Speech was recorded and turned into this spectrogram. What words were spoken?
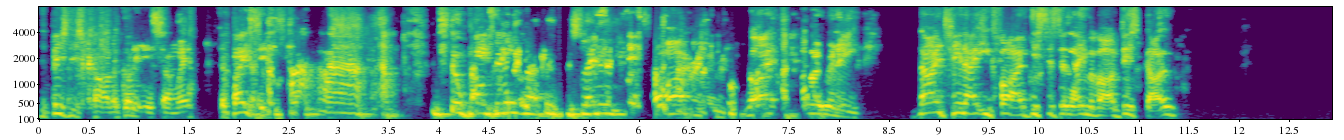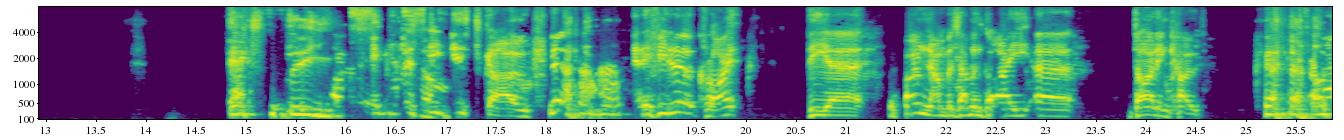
the business card. I've got it here somewhere. The basics. still bouncing pumping that business, irony, right? Irony. 1985. This is the name of our disco. Ecstasy. Ecstasy disco. Look, and if you look right, the uh, the phone numbers haven't got a uh, dialing code. Oh,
